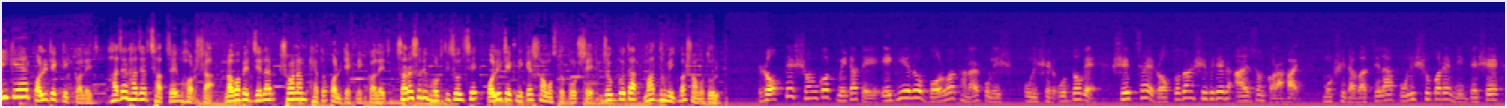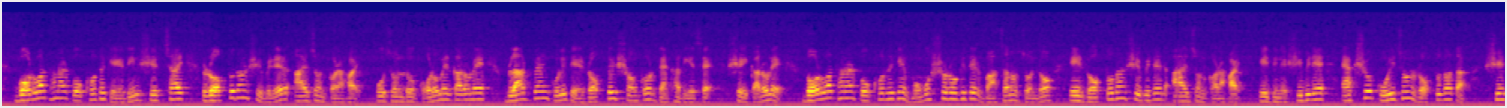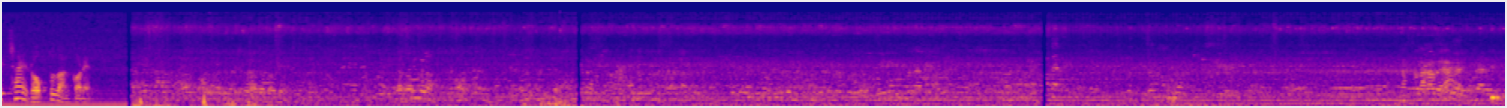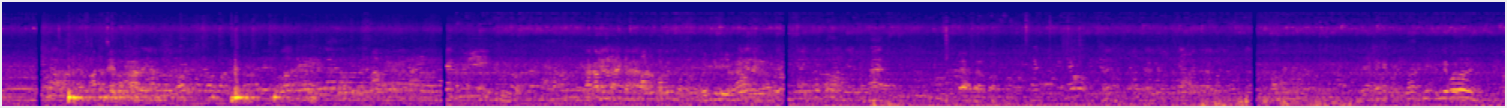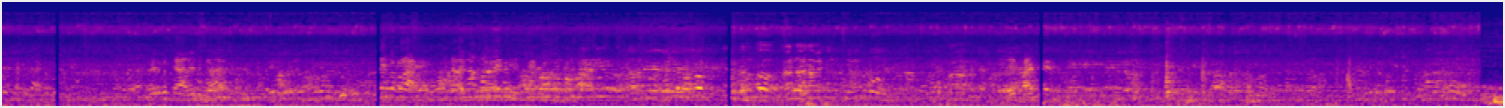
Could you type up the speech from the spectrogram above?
BKR polytechnic college হাজার হাজার ছাত্রের ভরসা। নবাবের জেলার স্বনামখ্যাত পলিটেকনিক কলেজ সরাসরি ভর্তি চলছে পলিটেকনিকের সমস্ত কোর্সে। যোগ্যতা মাধ্যমিক বা সমতুল। রক্তের সংকট মেটাতে এগিয়ে এলো বড়ুয়া থানার পুলিশ। পুলিশের উদ্যোগে স্বেচ্ছায় রক্তদান শিবিরের আয়োজন করা হয়। মুর্শিদাবাদ জেলা পুলিশ সুপারের নির্দেশে বড়ুয়া থানার পক্ষ থেকে এদিন স্বেচ্ছায় রক্তদান শিবিরের আয়োজন করা হয়। প্রচণ্ড গরমের কারণে ব্লাড ব্যাংকগুলিতে রক্তের সংকট দেখা দিয়েছে। সেই কারণে বড়ুয়া থানার পক্ষ থেকে মমস্য রোগীদের বাঁচানোর জন্য এই রক্তদান শিবিরের আয়োজন করা হয়। এই দিনের শিবিরে একশো কুড়ি জন রক্তদাতা স্বেচ্ছায় রক্তদান করেন। লাগাবে Yeah, it is.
